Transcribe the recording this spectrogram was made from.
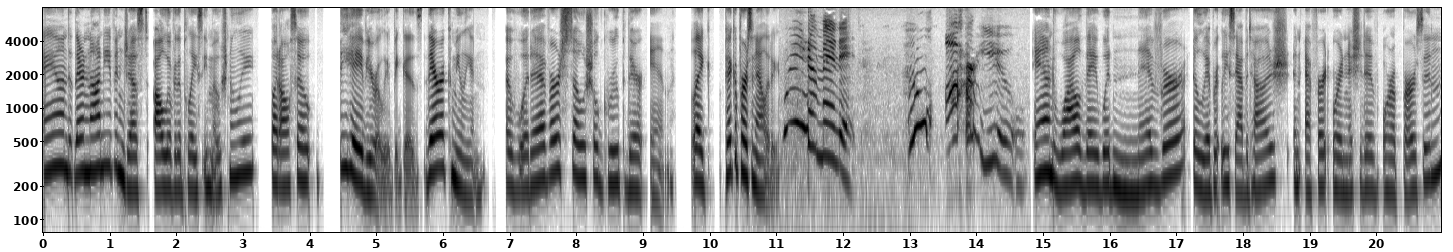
And they're not even just all over the place emotionally, but also behaviorally because they're a chameleon of whatever social group they're in. Like, pick a personality. Wait a minute. Who are you? And while they would never deliberately sabotage an effort or initiative or a person,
